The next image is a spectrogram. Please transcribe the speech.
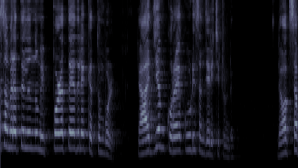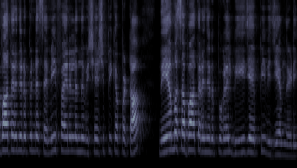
സമരത്തിൽ നിന്നും ഇപ്പോഴത്തേതിലേക്ക് എത്തുമ്പോൾ രാജ്യം കുറെ കൂടി സഞ്ചരിച്ചിട്ടുണ്ട്. ലോക്സഭാ തെരഞ്ഞെടുപ്പിന്റെ സെമി ഫൈനൽ എന്ന് വിശേഷിപ്പിക്കപ്പെട്ട നിയമസഭാ തെരഞ്ഞെടുപ്പുകളിൽ ബി ജെ പി വിജയം നേടി.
